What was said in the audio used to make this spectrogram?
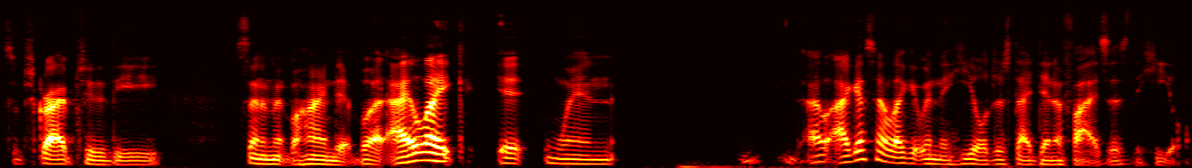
subscribe to the sentiment behind it. But I like it when I, I guess I like it when the heel just identifies as the heel,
